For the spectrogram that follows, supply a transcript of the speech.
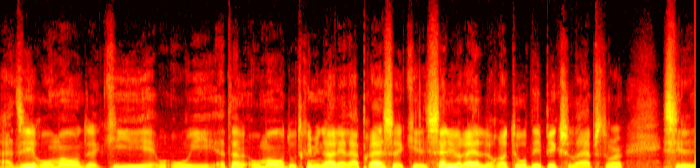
à dire au monde, qui, où il- attends, au monde, au tribunal et à la presse, qu'il saluerait le retour d'Epic sur l'App Store s'ils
